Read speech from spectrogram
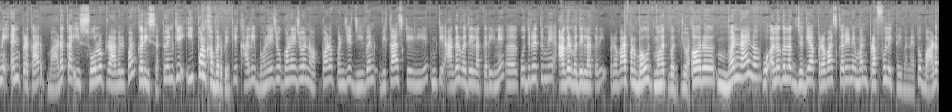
અને એન પ્રકાર બાળક આ ઈ સોલો ટ્રાવેલ પણ કરી શકે. તો એમ કે ઈ પણ ખબર પે કે ખાલી ભણે જો ગણે જો ન, પણ પણ જે જીવન વિકાસ કે લીએ उनके आगर वधेला કરીને કુદરત મેં આગળ વધેલા કરી પ્રવાસ પણ બહુ જ મહત્વ જોવા ઓર મન ના ને વો અલગ અલગ જગ્યા પ્રવાસ કરીને મન પ્રફુલ્લિત થઈ બને તો બાળક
